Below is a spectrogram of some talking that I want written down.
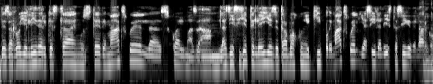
Desarrolle el líder que está en usted de Maxwell, las, ¿cuál más? las 17 leyes de trabajo en equipo de Maxwell y así la lista sigue de largo.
